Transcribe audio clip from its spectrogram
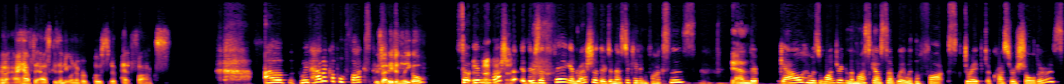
and I have to ask: Has anyone ever posted a pet fox? Um, we've had a couple fox. Pictures. Is that even legal? So in Russia, there's a thing in Russia. They're domesticating foxes, yeah. and there's a gal who was wandering in the Moscow subway with a fox draped across her shoulders,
